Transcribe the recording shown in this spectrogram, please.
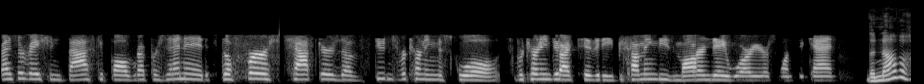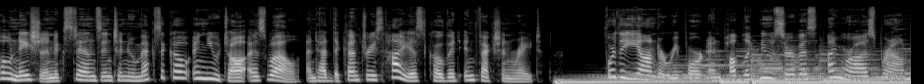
Reservation basketball represented the first chapters of students returning to school, returning to activity, becoming these modern day warriors once again. The Navajo Nation extends into New Mexico and Utah as well and had the country's highest COVID infection rate. For the Yonder Report and Public News Service, I'm Roz Brown.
